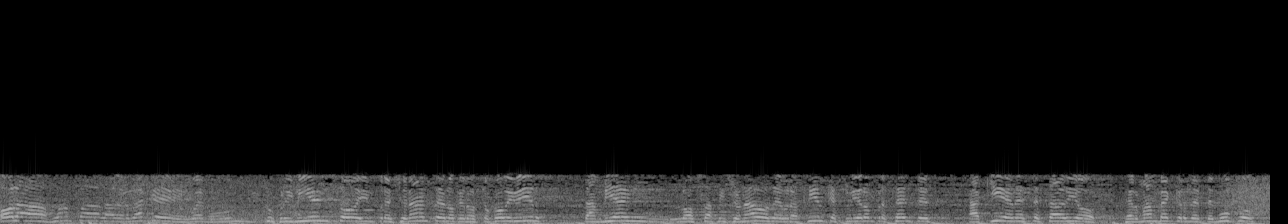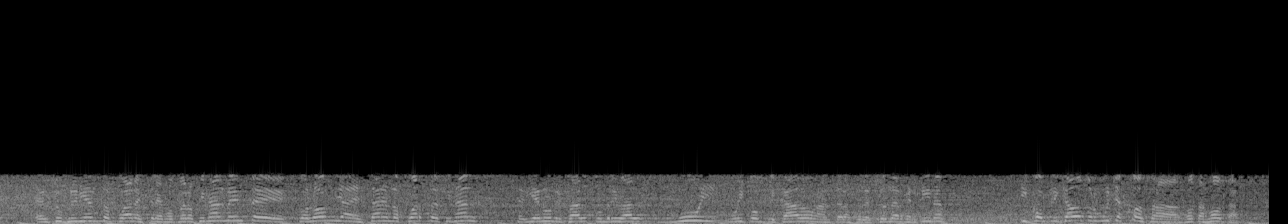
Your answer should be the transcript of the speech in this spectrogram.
Hola Juanpa, la verdad que bueno, un sufrimiento impresionante lo que nos tocó vivir. También los aficionados de Brasil que estuvieron presentes aquí en este estadio Germán Becker de Temuco, el sufrimiento fue al extremo. Pero finalmente Colombia está en los cuartos de final. Se viene un rival, un rival muy, muy complicado ante la selección de Argentina. Y complicado por muchas cosas, JJ.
